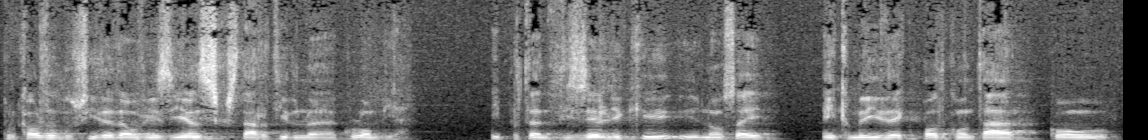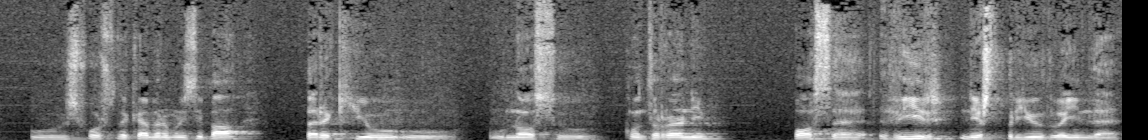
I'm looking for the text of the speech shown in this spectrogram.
por causa do cidadão viziense que está retido na Colômbia. E, portanto, dizer-lhe que não sei em que medida é que pode contar com o esforço da Câmara Municipal para que o, o, o nosso conterrâneo possa vir neste período ainda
